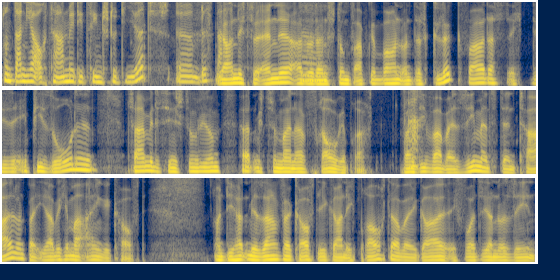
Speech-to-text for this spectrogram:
Und dann ja auch Zahnmedizin studiert. Äh, bis nach ja, nicht zu Ende, also ja. dann stumpf abgebrochen. Und das Glück war, dass ich diese Episode Zahnmedizinstudium hat mich zu meiner Frau gebracht. Weil ah. die war bei Siemens Dental und bei ihr habe ich immer eingekauft. Und die hat mir Sachen verkauft, die ich gar nicht brauchte, aber egal, ich wollte sie ja nur sehen.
